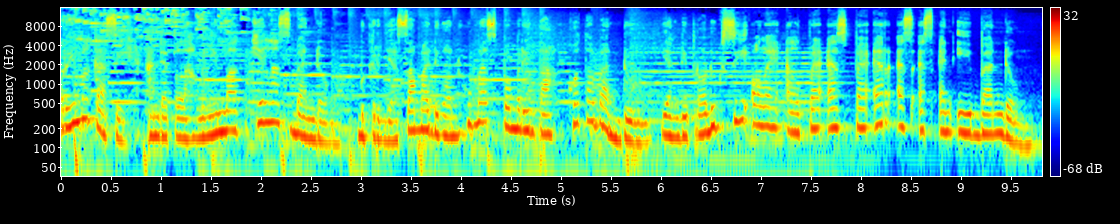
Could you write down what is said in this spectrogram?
Terima kasih Anda telah menyimak Kilas Bandung bekerja sama dengan Humas Pemerintah Kota Bandung yang diproduksi oleh LPSPR SSNI Bandung.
